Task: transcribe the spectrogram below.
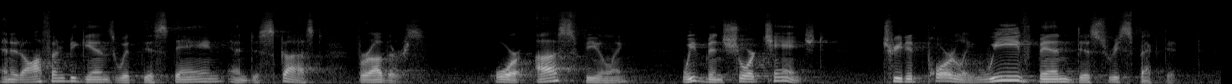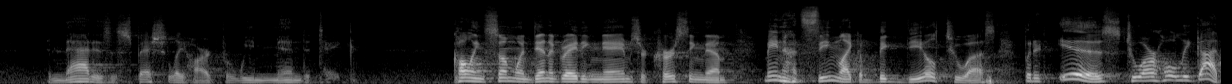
And it often begins with disdain and disgust for others, or us feeling we've been shortchanged, treated poorly, we've been disrespected. And that is especially hard for we men to take. Calling someone denigrating names or cursing them may not seem like a big deal to us, but it is to our holy God.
